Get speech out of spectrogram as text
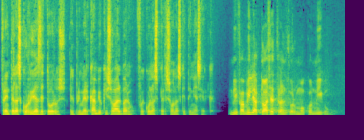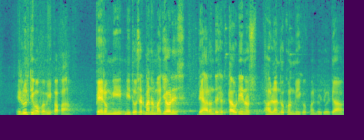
Frente a las corridas de toros, el primer cambio que hizo Álvaro fue con las personas que tenía cerca. Mi familia toda se transformó conmigo. El último fue mi papá, pero mis dos hermanos mayores dejaron de ser taurinos hablando conmigo cuando yo ya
